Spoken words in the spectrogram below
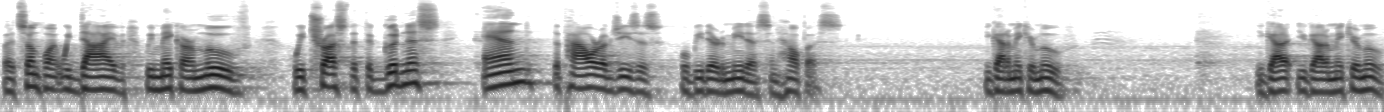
But at some point, we dive, we make our move, we trust that the goodness and the power of Jesus will be there to meet us and help us. You got to make your move. You got you got to make your move.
